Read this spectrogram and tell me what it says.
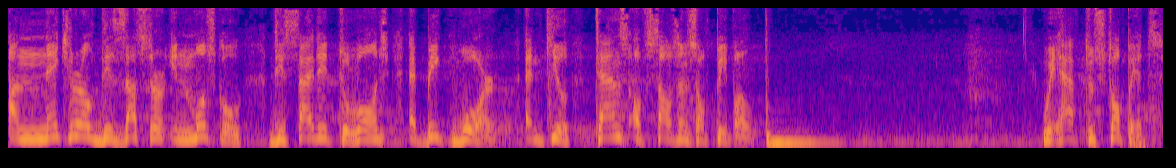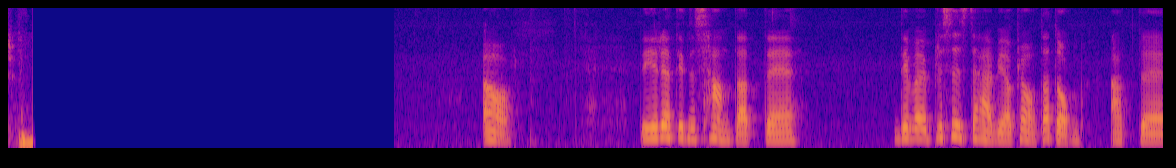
unnatural disaster in Moscow decided to launch a big war and kill tens of thousands of people. We have to stop it. Ja, det är rätt intressant att eh, det var precis det här vi har pratat om. Att eh,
